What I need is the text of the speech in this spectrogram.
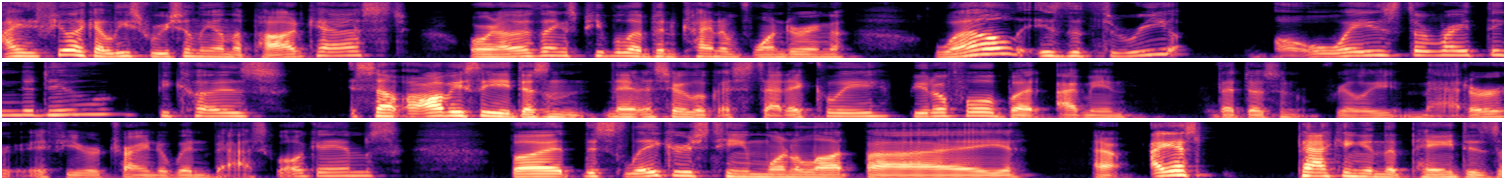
I feel like at least recently on the podcast or in other things, people have been kind of wondering, well, is the three always the right thing to do? Because obviously it doesn't necessarily look aesthetically beautiful, but I mean that doesn't really matter if you're trying to win basketball games. But this Lakers team won a lot by, I, I guess, packing in the paint is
